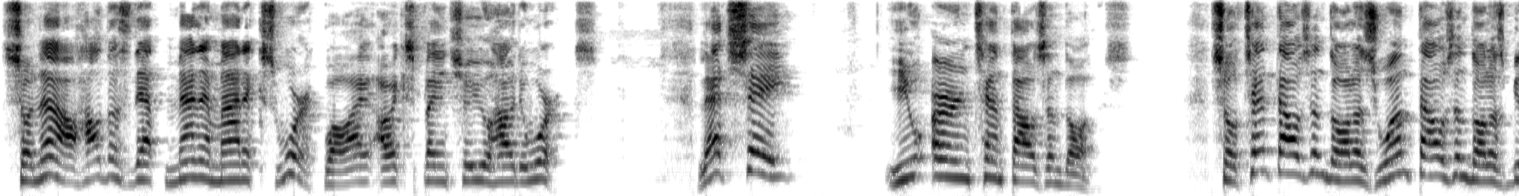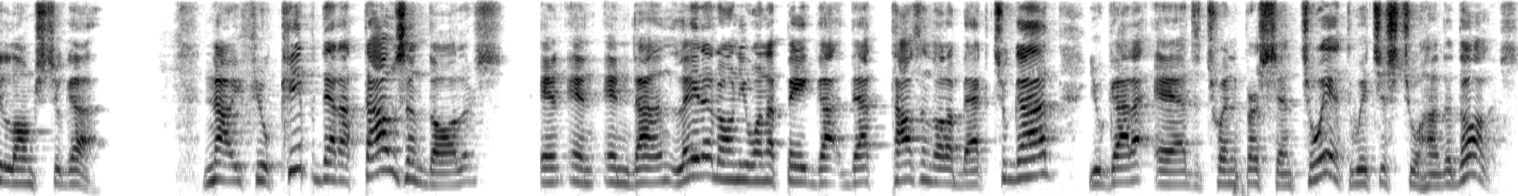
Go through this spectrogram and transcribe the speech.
So now, how does that mathematics work? Well, I, will explain to you how it works. Let's say you earn $10,000. So $10,000, $1,000 belongs to God. Now, if you keep that $1,000 and, and, and then later on you want to pay God, that $1,000 back to God, you got to add 20% to it, which is $200.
